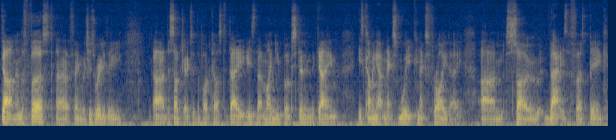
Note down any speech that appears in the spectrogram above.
done, and the first uh, thing, which is really the uh, the subject of the podcast today, is that my new book, Still in the Game, is coming out next week, next Friday. Um, so that is the first big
